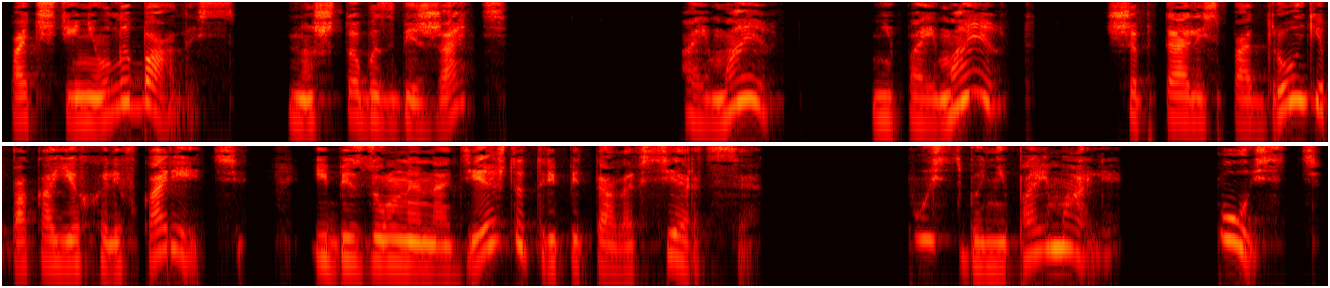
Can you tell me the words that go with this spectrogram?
почти не улыбалась. Но чтобы сбежать... Поймают? Не поймают? Шептались подруги, пока ехали в карете, и безумная надежда трепетала в сердце. Пусть бы не поймали. Пусть.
